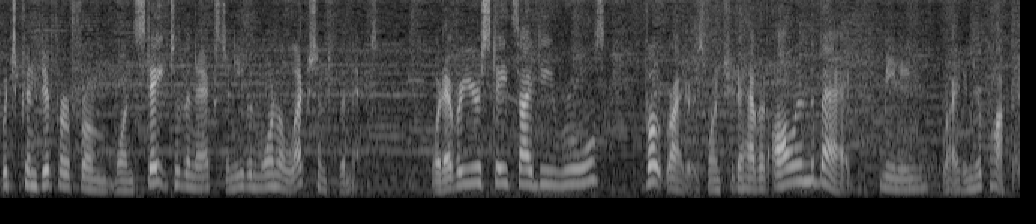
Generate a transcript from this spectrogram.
which can differ from one state to the next and even one election to the next. Whatever your state's ID rules, Vote Riders want you to have it all in the bag, meaning right in your pocket.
